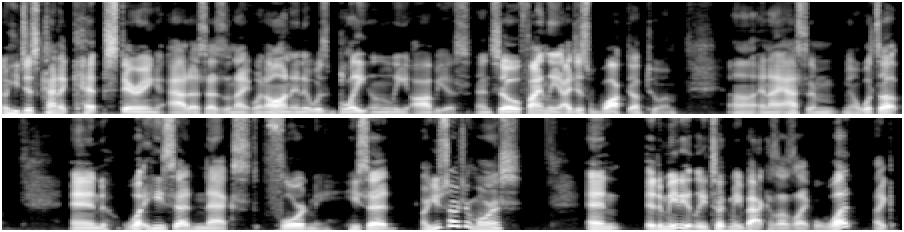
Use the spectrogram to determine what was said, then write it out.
you know, he just kind of kept staring at us as the night went on, and it was blatantly obvious. And so finally, I just walked up to him, uh, and I asked him, you know, what's up? And what he said next floored me. He said, "Are you Sergeant Morris?" And it immediately took me back because I was like, "What?" Like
